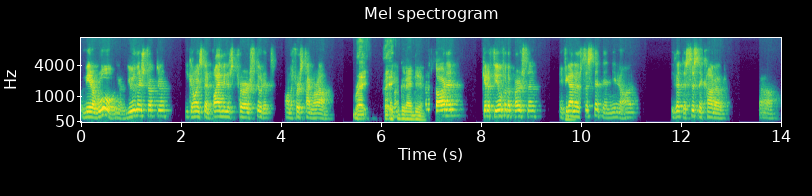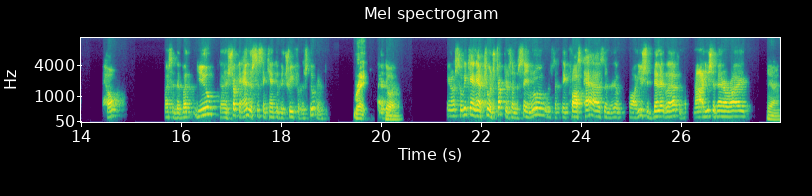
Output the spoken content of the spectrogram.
we made a rule. You know, you're the instructor. You can only spend five minutes per student on the first time around. Right. Right. That's a good idea. Get started, get a feel for the person. If you got an assistant, then you know, you let the assistant kind of uh, help. I said, but you, the instructor and the assistant can't do the tree for the student. Right. Gotta do it. You know, so we can't have two instructors in the same room. It's they cross paths and, well, you should bend it left. and, Nah, you should bend it right. Yeah.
